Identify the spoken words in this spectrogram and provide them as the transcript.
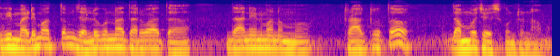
ఇది మడి మొత్తం జల్లుకున్న తర్వాత దానిని మనము ట్రాక్టర్తో దమ్ము చేసుకుంటున్నాము.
